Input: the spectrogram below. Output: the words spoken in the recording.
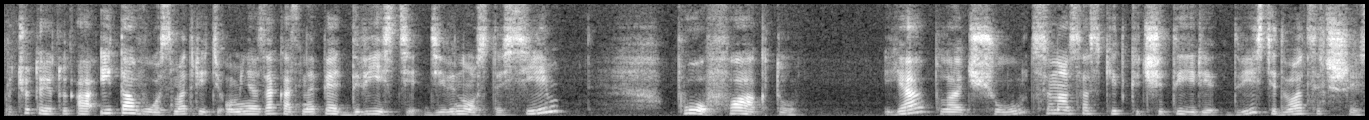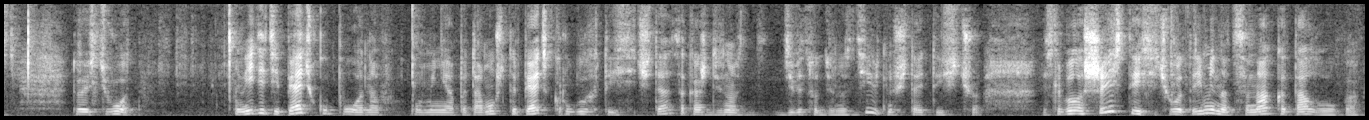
А что-то я тут... А, итого, смотрите, у меня заказ на 5297. По факту я плачу, цена со скидкой 4226. То есть вот, видите, 5 купонов у меня, потому что 5 круглых тысяч, да, за каждый 90, 999, ну считай тысячу. Если было 6 тысяч, вот именно цена каталога.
